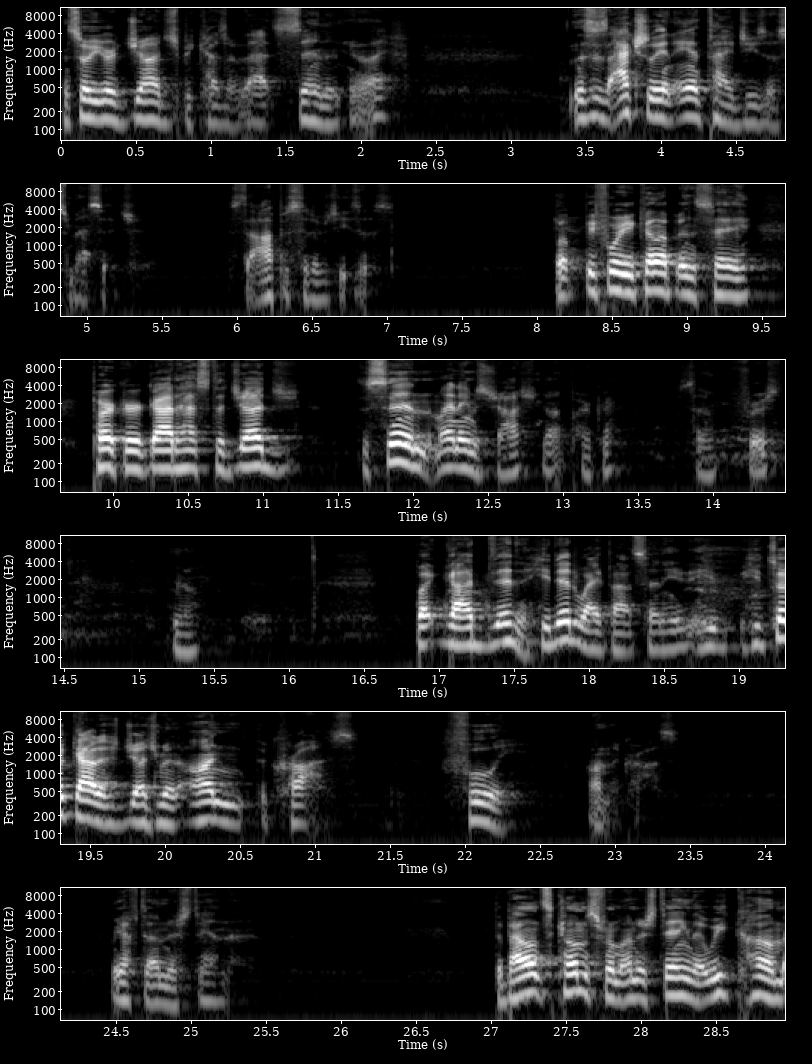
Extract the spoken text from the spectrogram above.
And so you're judged because of that sin in your life. This is actually an anti Jesus message, it's the opposite of Jesus. But before you come up and say, Parker, God has to judge the sin, my name's Josh, not Parker. So, first, you know. But God did. He did wipe out sin. He, he, he took out his judgment on the cross, fully on the cross. We have to understand that. The balance comes from understanding that we come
